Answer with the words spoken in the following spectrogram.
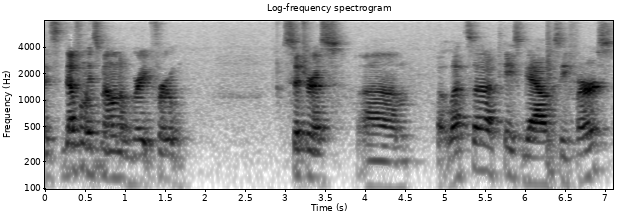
It's definitely smelling of grapefruit, citrus. Um, but let's uh, taste Galaxy first.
